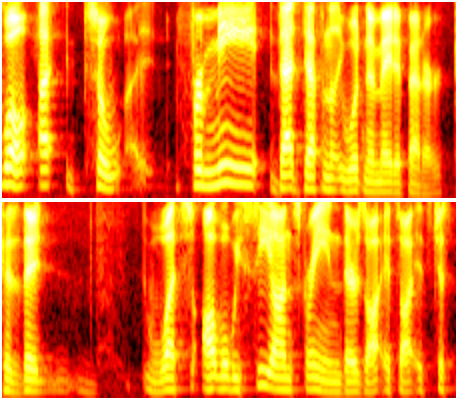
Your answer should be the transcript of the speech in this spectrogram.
Well, uh, so for me, that definitely wouldn't have made it better because the what's all what we see on screen. There's all it's all it's just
